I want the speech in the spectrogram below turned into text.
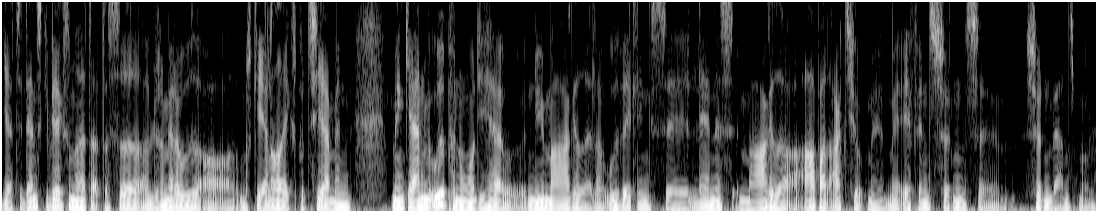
ja, til danske virksomheder, der, der sidder og lytter med derude og, og måske allerede eksporterer, men, men gerne vil ud på nogle af de her nye markeder eller udviklingslandes markeder og arbejde aktivt med, med FN's 17, 17 verdensmål?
